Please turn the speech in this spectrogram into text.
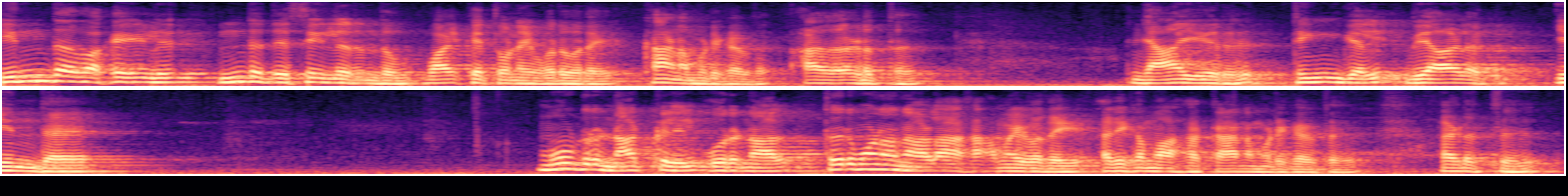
இந்த வகையில் இந்த திசையிலிருந்தும் வாழ்க்கை துணை வருவதை காண முடிகிறது அது அடுத்து ஞாயிறு திங்கள் வியாழன் இந்த மூன்று நாட்களில் ஒரு நாள் திருமண நாளாக அமைவதை அதிகமாக காண முடிகிறது. அடுத்து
